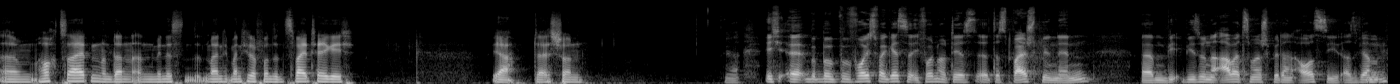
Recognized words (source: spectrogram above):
ähm, Hochzeiten und dann an mindestens, manche, manche davon sind zweitägig. Ja, da ist schon. Ja, ich, äh, be bevor ich es vergesse, ich wollte noch das, äh, das Beispiel nennen, ähm, wie, wie so eine Arbeit zum Beispiel dann aussieht. Also wir mhm. haben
